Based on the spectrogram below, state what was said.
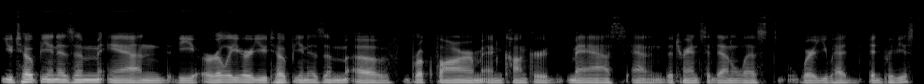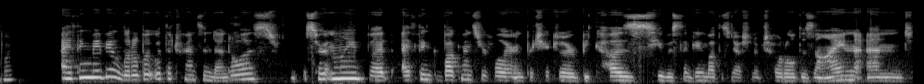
utopianism and the earlier utopianism of Brook Farm and Concord, Mass, and the Transcendentalist, where you had been previously? I think maybe a little bit with the Transcendentalist, certainly, but I think Buckminster Fuller in particular, because he was thinking about this notion of total design and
